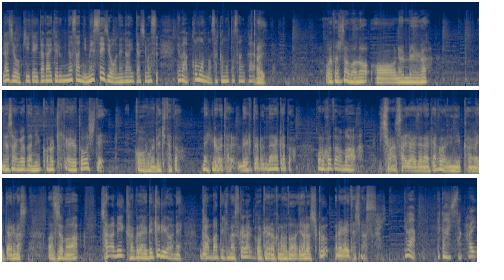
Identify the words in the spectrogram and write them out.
ラジオを聞いていただいている皆さんにメッセージをお願いいたします。では顧問の坂本さんから。はい。私どもの連盟が皆さん方にこの機会を通して興奮ができたと、ね、広めたできてるんじゃないかと。このことはまあ一番幸いじゃないかというふうに考えております。私どもはさらに拡大できるようね頑張っていきますからご協力のほどよろしくお願いいたします、はい、では高橋さん。はい。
